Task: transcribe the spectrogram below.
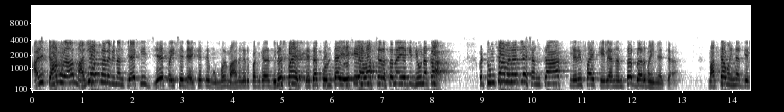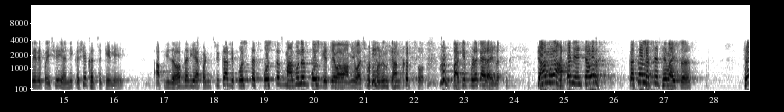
आणि त्यामुळं माझी आपल्याला विनंती आहे की जे पैसे द्यायचे ते मुंबई महानगरपालिकेला दिलेच पाहिजेत. त्याच्यात कोणत्याही एकही अवाक्षर असं नाहीये की देऊ नका. पण तुमच्या मनातल्या शंका क्लेरिफाय केल्यानंतर दर महिन्याच्या मागच्या महिन्यात गेलेले पैसे यांनी कसे खर्च केले? आपली जबाबदारी आपण स्वीकारली. पोस्टच पोस्टच मागूनच पोस्ट घेतले बाबा आम्ही वॉचमन म्हणून काम करतो. बाकी पुढे काय राहिलं? त्यामुळं आपण यांच्यावर कसं लक्ष ठेवायचं? हे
